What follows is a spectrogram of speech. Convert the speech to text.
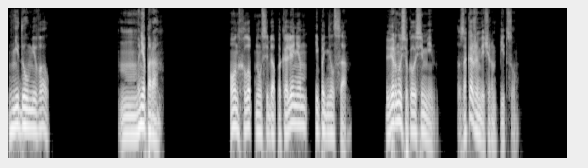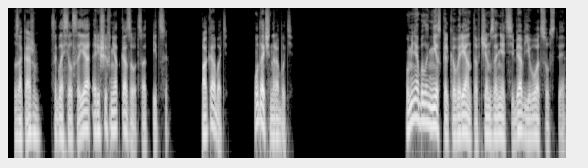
недоумевал. «Мне пора». Он хлопнул себя по коленям и поднялся. «Вернусь около семи. Закажем вечером пиццу». «Закажем», — согласился я, решив не отказываться от пиццы. «Пока, бать. Удачи на работе». У меня было несколько вариантов, чем занять себя в его отсутствие.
